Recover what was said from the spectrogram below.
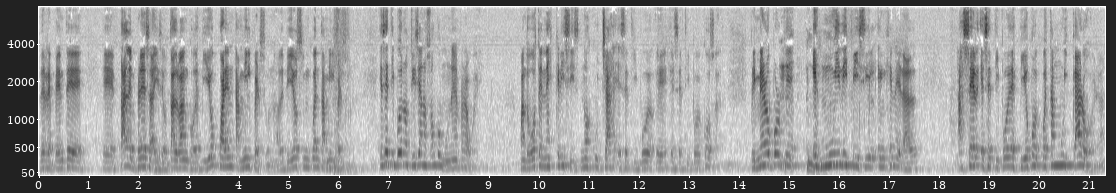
de repente eh, tal empresa, dice, o tal banco, despidió 40 mil personas, o despidió 50 mil personas. Ese tipo de noticias no son comunes en Paraguay. Cuando vos tenés crisis, no escuchás ese tipo, de- eh, ese tipo de cosas. Primero porque es muy difícil en general hacer ese tipo de despido porque cuesta muy caro, ¿verdad?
